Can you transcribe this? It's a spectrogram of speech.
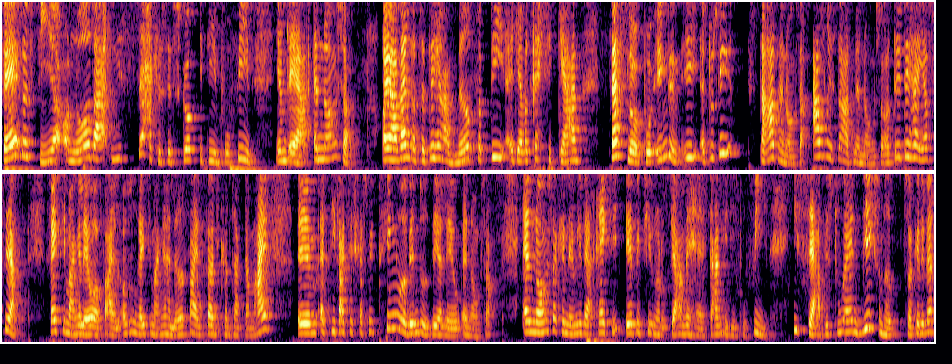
Fase 4, og noget, der især kan sætte skub i din profil, jamen det er annoncer. Og jeg har valgt at tage det her med, fordi at jeg vil rigtig gerne fastslå pointen i, at du skal ikke starte med annoncer. Aldrig starte med annoncer. Og det er det her, jeg ser rigtig mange laver fejl, og som rigtig mange har lavet fejl, før de kontakter mig, øhm, at de faktisk har smidt penge ud af vinduet ved at lave annoncer. Annoncer kan nemlig være rigtig effektive, når du gerne vil have gang i din profil. Især hvis du er en virksomhed, så kan det være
